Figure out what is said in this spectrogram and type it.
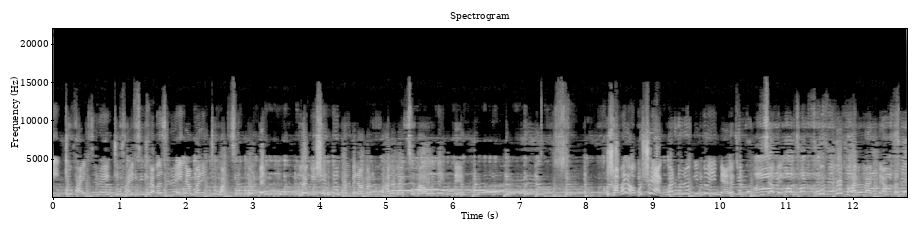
eight two five zero eight two five six double zero এই নাম্বারে একটু হোয়াটসঅ্যাপ করবেন লোকেশনটা বলবেন, আমার খুব ভালো লাগছে বাউল দেখতে। সবাই অবশ্যই একবার হলেও কিন্তু এই মেলাটা ঘুরে যাবেন। খুব খুব ভালো লাগবে আপনাদের।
